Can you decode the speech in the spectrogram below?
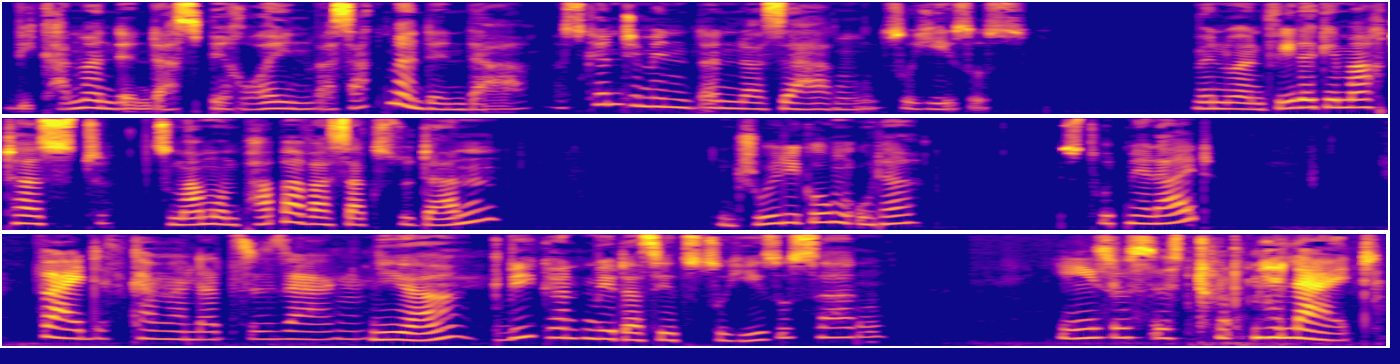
Wie kann man denn das bereuen? Was sagt man denn da? Was könnte man denn da sagen zu Jesus? Wenn du einen Fehler gemacht hast zu Mama und Papa, was sagst du dann? Entschuldigung oder es tut mir leid? Beides kann man dazu sagen. Ja, wie könnten wir das jetzt zu Jesus sagen? Jesus, es tut mir leid.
